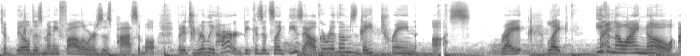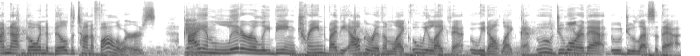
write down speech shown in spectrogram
to build as many followers as possible. But it's really hard because it's like these algorithms, they train us, right? Like, even right. though I know I'm not going to build a ton of followers, yeah. I am literally being trained by the algorithm like, ooh, we like that. Ooh, we don't like that. Ooh, do well, more of that. Ooh, do less of that.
